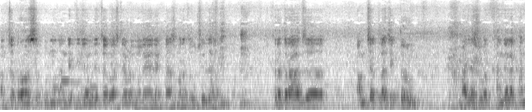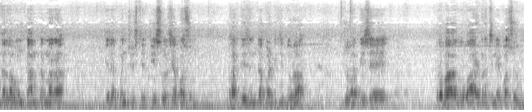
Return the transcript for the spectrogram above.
आमचा प्रवास संपूर्ण नांदेड जिल्ह्यामध्ये चालू असल्यामुळे मला यायला एक तासभराचा उशीर झाला. खरं तर आज आमच्यातलाच एक तरुण माझ्यासोबत खांद्याला खांदा लावून काम करणारा गेल्या पंचवीस ते तीस वर्षापासून भारतीय जनता पार्टीची धुरा जो अतिशय प्रभाग वार्ड रचनेपासून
